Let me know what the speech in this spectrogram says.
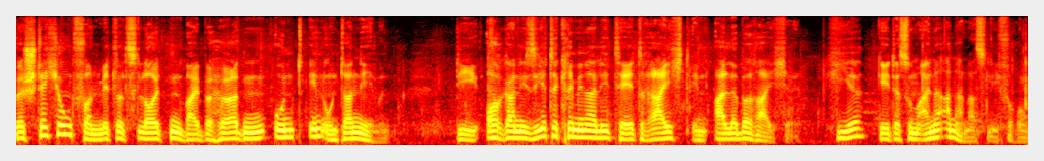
Bestechung von Mittelsleuten bei Behörden und in Unternehmen. Die organisierte Kriminalität reicht in alle Bereiche. Hier geht es um eine Ananaslieferung.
